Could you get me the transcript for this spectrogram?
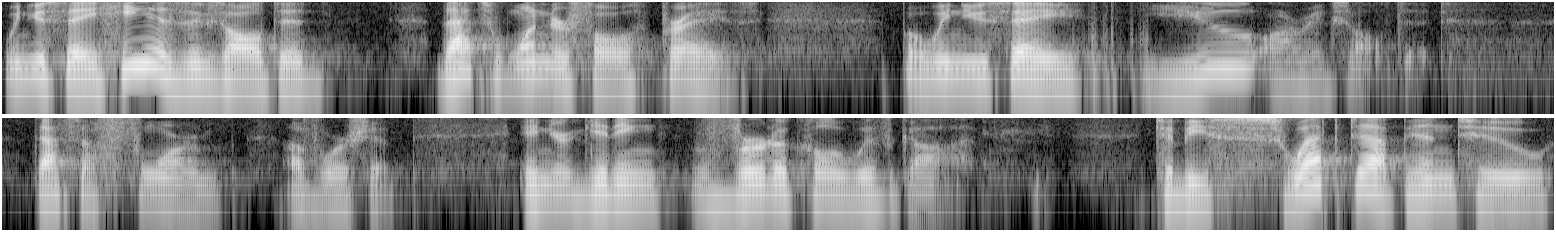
When you say He is exalted, That's wonderful praise. But when you say, You are exalted, that's a form of worship. And you're getting vertical with God. To be swept up into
